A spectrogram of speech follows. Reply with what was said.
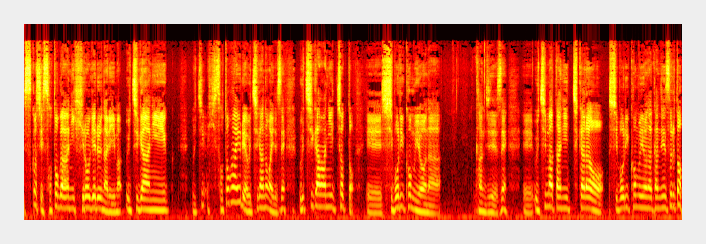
少し外側に広げるなり、まあ、内側に内、外側よりは内側の方がいいですね。内側にちょっと、えー、絞り込むような感じでですね、えー、内股に力を絞り込むような感じにすると、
